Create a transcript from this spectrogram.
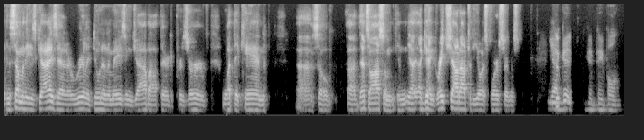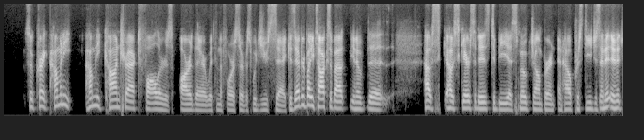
and some of these guys that are really doing an amazing job out there to preserve what they can. Uh, so uh, that's awesome. And yeah, again, great shout out to the U.S. Forest Service. Yeah, good, good people. So, Craig, how many how many contract fallers are there within the Forest Service? Would you say? Because everybody talks about you know the how how scarce it is to be a smoke jumper and, and how prestigious and it, it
